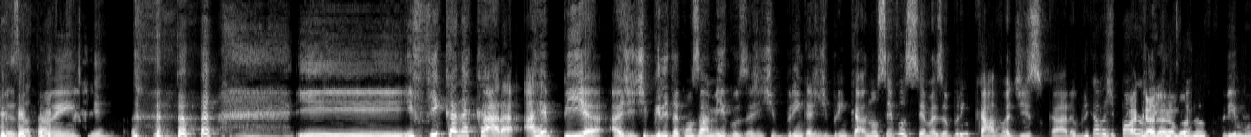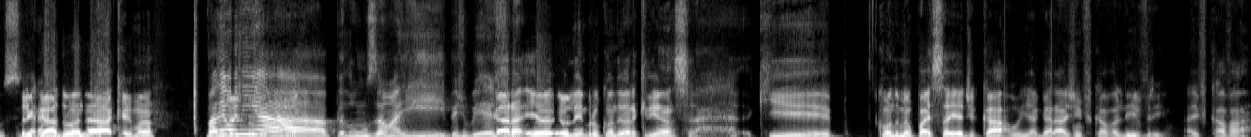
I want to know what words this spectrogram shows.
Exatamente. e, e fica, né, cara? Arrepia. A gente grita com os amigos, a gente brinca, a gente brinca. Não sei você, mas eu brincava disso, cara. Eu brincava de Power Pra Rangers com meus primos. Obrigado, Ana. Ackerman. Valeu, Um Aninha, pelo unzão aí. Beijo, beijo. Cara, eu, eu lembro quando eu era criança que quando meu pai saía de carro e a garagem ficava livre, aí ficava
